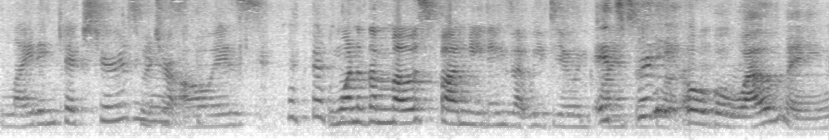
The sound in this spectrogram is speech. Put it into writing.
lighting fixtures, which Yes. are always one of the most fun meetings that we do. And It's pretty it. overwhelming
